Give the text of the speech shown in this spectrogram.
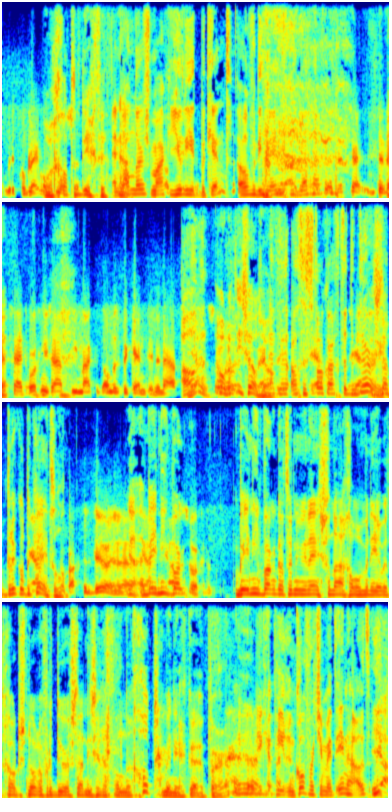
om dit probleem op te lossen. te dichten. En ja. anders maken jullie het bekend over die 90 dagen? De, wedstrijd, de wedstrijdorganisatie maakt het anders bekend, inderdaad. Oh, ja, zo, oh dat is wel zo. Even achter stok achter de deur. Er staat druk op de ketel. stok achter de deur, inderdaad. Ja, en ben je niet bang... Dat... Ben je niet bang dat er nu ineens vandaag allemaal meneer met grote snorren voor de deur staan die zeggen van God, meneer Keuper. Uh, ik heb hier een koffertje met inhoud. Ja,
